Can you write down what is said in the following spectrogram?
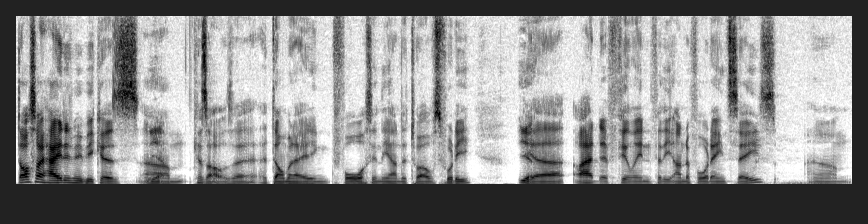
Dosso hated me because Yeah. um because I was a, a dominating force in the under 12s footy. Yeah. Yeah, I had to fill in for the under 14 Cs. Um,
